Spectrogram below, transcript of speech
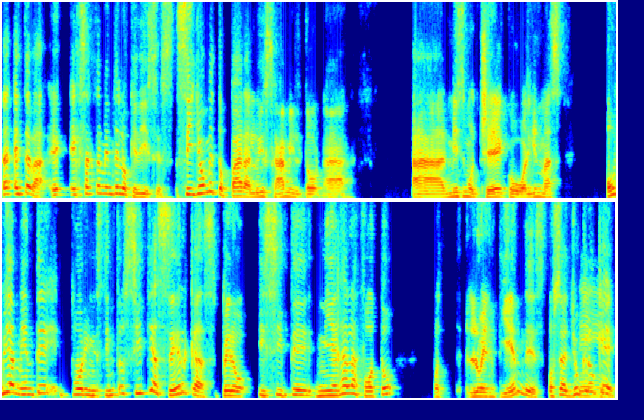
Ahí te va, e, exactamente lo que dices. Si yo me topara a Luis Hamilton, a al mismo Checo o alguien más, obviamente por instinto sí te acercas, pero ¿y si te niega la foto? Pues lo entiendes. O sea, yo creo que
